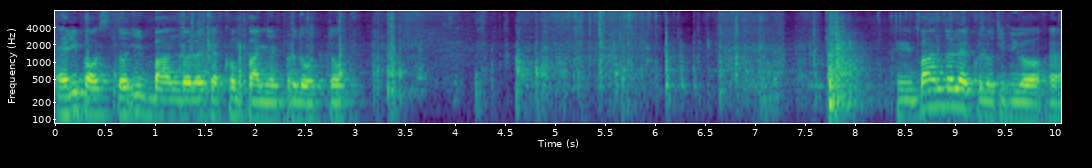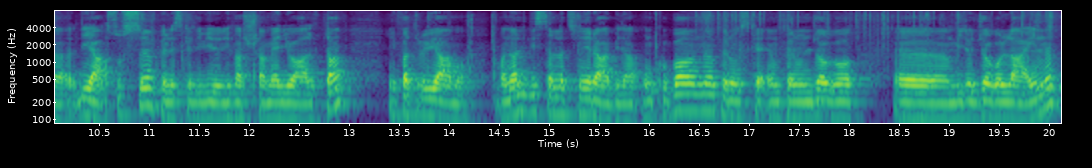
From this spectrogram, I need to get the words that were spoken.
è riposto il bundle che accompagna il prodotto. Il bundle è quello tipico eh, di Asus per le schede video di fascia medio-alta. Infatti troviamo manuale di installazione rapida, un coupon per un, per un, gioco, eh, un videogioco online,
